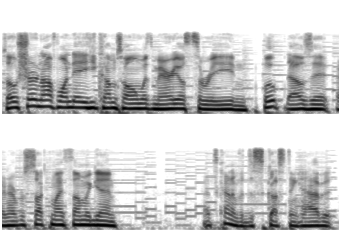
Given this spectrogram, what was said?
So sure enough, one day he comes home with Mario 3 and boop, that was it. I never sucked my thumb again. That's kind of a disgusting habit.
